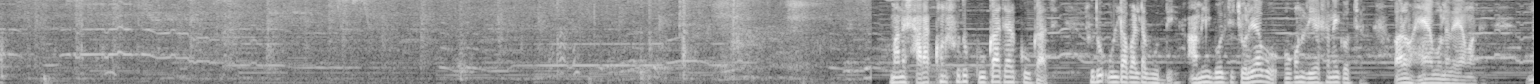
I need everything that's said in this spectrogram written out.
মানে সারাক্ষণ শুধু কুকাজ আর কুকাজ, শুধু উল্টাপাল্টা বুদ্ধি। আমি বলছি চলে যাব, ও কোনো রিয়াকশানই করছে না। আর ও হ্যাঁ বলে দেয় আমাকে।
